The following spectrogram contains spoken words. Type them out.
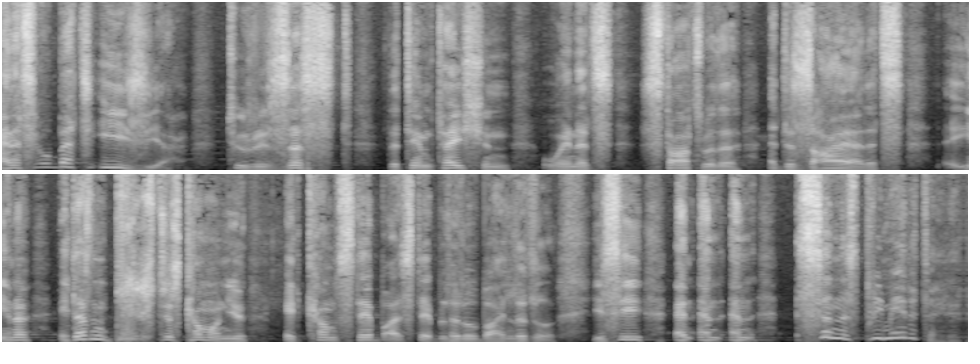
And it's so much easier to resist the temptation when it starts with a, a desire that's you know, it doesn't just come on you. It comes step by step, little by little. You see, and, and, and sin is premeditated.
